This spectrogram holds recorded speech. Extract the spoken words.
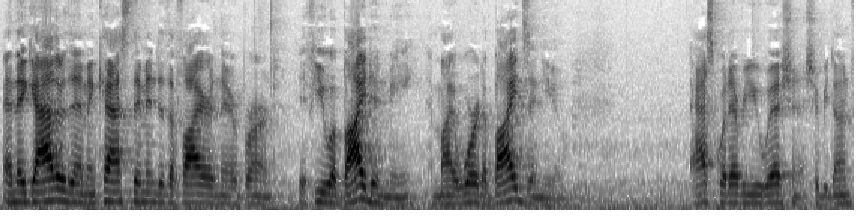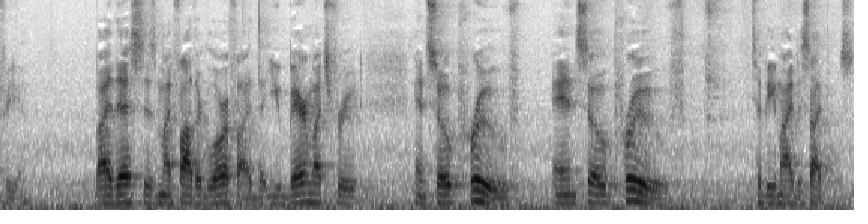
And they gather them and cast them into the fire, and they are burned. If you abide in me, and my word abides in you, ask whatever you wish, and it shall be done for you. By this is my Father glorified, that you bear much fruit, and so prove, and so prove to be my disciples.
